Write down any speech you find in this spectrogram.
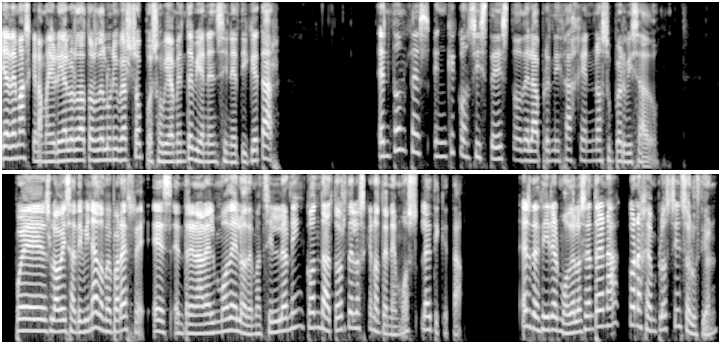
Y además que la mayoría de los datos del universo pues obviamente vienen sin etiquetar. Entonces, ¿en qué consiste esto del aprendizaje no supervisado? Pues lo habéis adivinado, me parece. Es entrenar el modelo de Machine Learning con datos de los que no tenemos la etiqueta. Es decir, el modelo se entrena con ejemplos sin solución.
